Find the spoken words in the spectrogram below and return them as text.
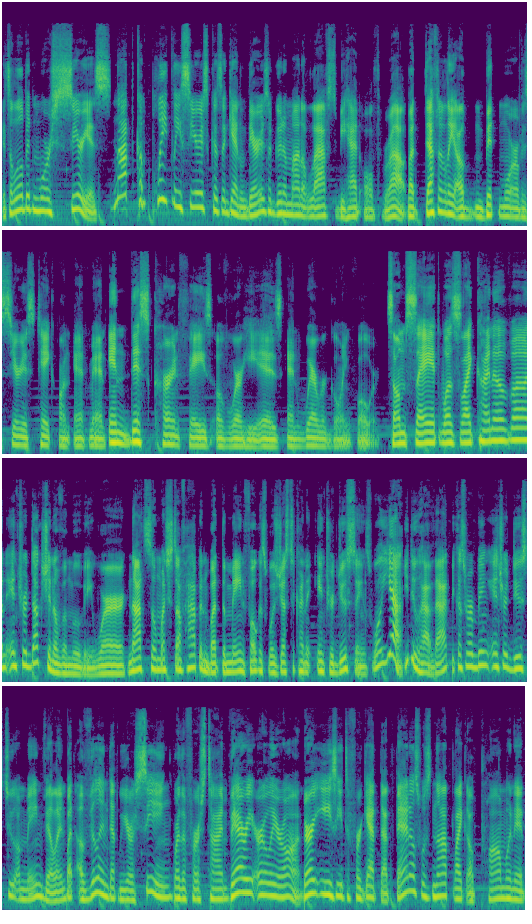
It's a little bit more serious. Not completely serious, because again, there is a good amount of laughs to be had all throughout, but definitely a bit more of a serious take on Ant Man in this current phase of where he is and where we're going forward. Some say it was like kind of an introduction of a movie where not so much stuff happened, but the main focus was just to kind of introduce things. Well, yeah, you do have that because we're being introduced to a main villain, but a villain that we are seeing for the first time very earlier on. Very easy to forget that Thanos Thanos was not like a prominent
